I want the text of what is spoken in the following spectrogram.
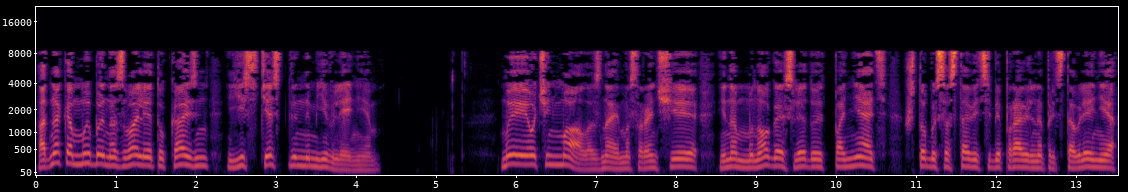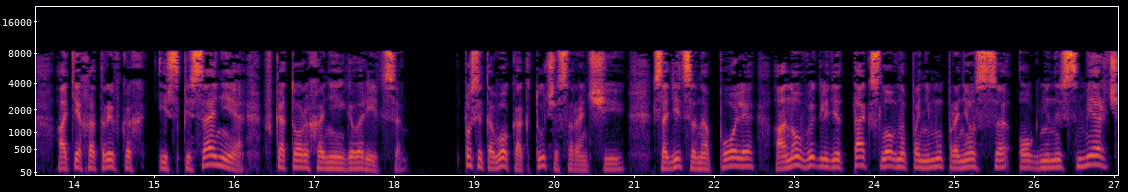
Однако мы бы назвали эту казнь естественным явлением. Мы очень мало знаем о саранче, и нам многое следует понять, чтобы составить себе правильное представление о тех отрывках из Писания, в которых о ней говорится. После того, как туча саранчи садится на поле, оно выглядит так, словно по нему пронесся огненный смерч,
